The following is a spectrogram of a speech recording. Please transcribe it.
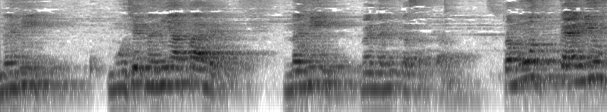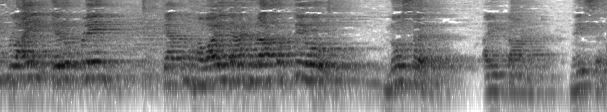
नहीं. मुझे नहीं आता है. नहीं, मैं नहीं कर सकता। Pramod can you fly aeroplane क्या तुम हवाई जहाज़ उड़ा सकते हो? नो सर आई कांट नहीं सर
